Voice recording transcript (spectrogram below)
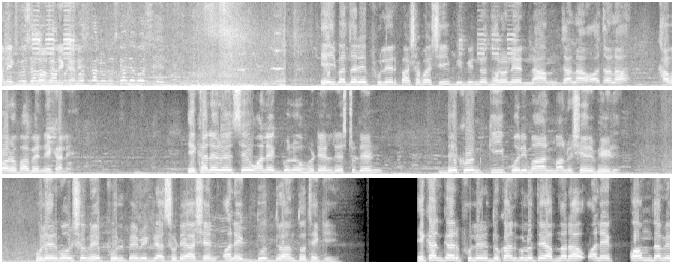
অনেক কিছু পাবেন এখানে। এই বাজারে ফুলের পাশাপাশি বিভিন্ন ধরনের নাম জানা অজানা খাবারও পাবেন এখানে। এখানে রয়েছে অনেকগুলো হোটেল রেস্টুরেন্ট। দেখুন কি পরিমাণ মানুষের ভিড়। ফুলের মৌসুমে ফুল প্রেমিকরা ছুটে আসেন অনেক দূর দূরান্ত থেকে। এখানকার ফুলের দোকানগুলোতে আপনারা অনেক কম দামে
